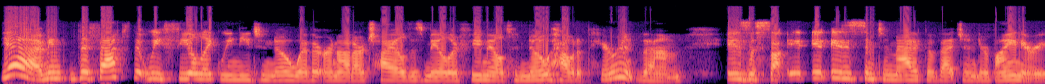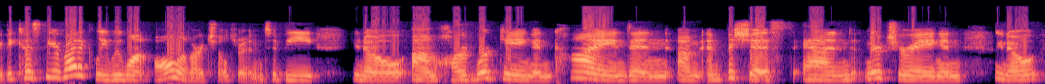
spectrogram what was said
Yeah, I mean, the fact that we feel like we need to know whether or not our child is male or female to know how to parent them is a it, it is symptomatic of that gender binary because theoretically we want all of our children to be you know um, hardworking and kind and um, ambitious and nurturing and you know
